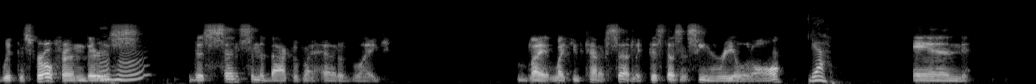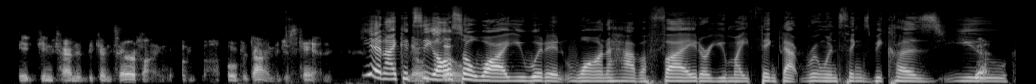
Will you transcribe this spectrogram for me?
with this girlfriend, there's Mhm. this sense in the back of my head of like, like like you've kind of said, like this doesn't seem real at all, Yeah. and it can kind of become terrifying over time. It just can. Yeah, and I could know, see so- also why you wouldn't want to have a fight, or you might think that ruins things because you. uh,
